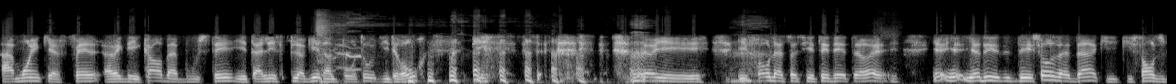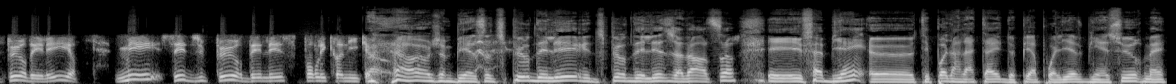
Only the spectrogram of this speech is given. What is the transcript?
à moins qu'il fait avec des câbles à booster, il est allé se plugger dans le poteau d'hydro. là, il, il fraude la société d'État. Il, y a des, choses là-dedans qui, qui sont du pur délire, mais c'est du pur délice pour les chroniqueurs. J'aime bien ça. Du pur délire et du pur délice, j'adore ça. Et Fabien, euh, t'es pas dans la tête de Pierre Poilievre, bien sûr, mais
